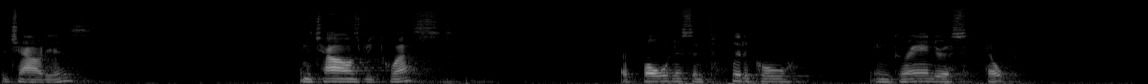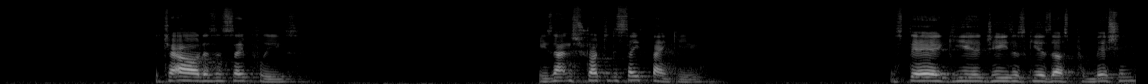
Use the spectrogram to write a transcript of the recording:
the child is in the child's request of boldness and political and grandiose help. The child doesn't say please. He's not instructed to say thank you. Instead, Jesus gives us permission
